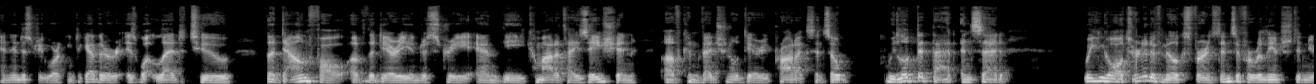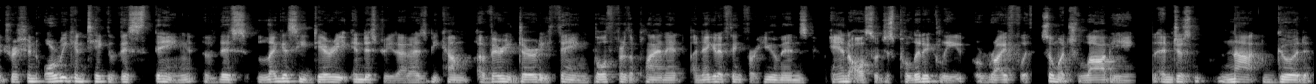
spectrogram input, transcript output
and industry working together is what led to the downfall of the dairy industry and the commoditization of conventional dairy products. And so we looked at that and said, we can go alternative milks, for instance, if we're really interested in nutrition, or we can take this thing, this legacy dairy industry that has become a very dirty thing, both for the planet, a negative thing for humans, and also just politically rife with so much lobbying and just not good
